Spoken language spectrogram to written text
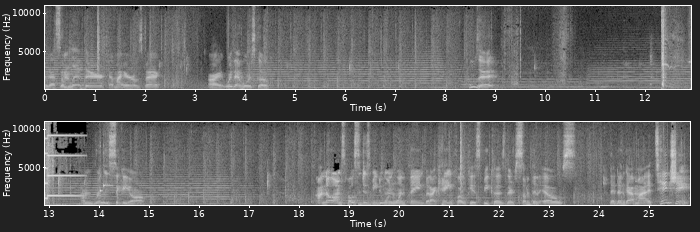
I got some leather. Got my arrows back. Alright, where'd that horse go? Who's that? I'm really sick of y'all. I know I'm supposed to just be doing one thing, but I can't focus because there's something else that done got my attention.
